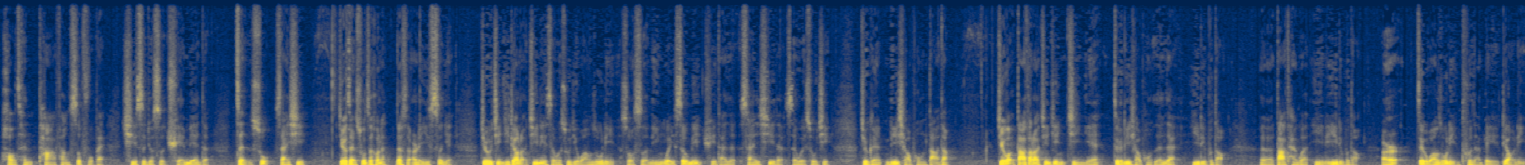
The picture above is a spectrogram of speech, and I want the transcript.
号称塌方式腐败，其实就是全面的整肃山西。就整肃之后呢，那是二零一四年。就紧急调了吉林省委书记王儒林，说是临危受命去担任山西的省委书记，就跟李小鹏搭档，结果搭档了仅仅几年，这个李小鹏仍然屹立不倒，呃，大贪官屹立屹立不倒，而这个王儒林突然被调离，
